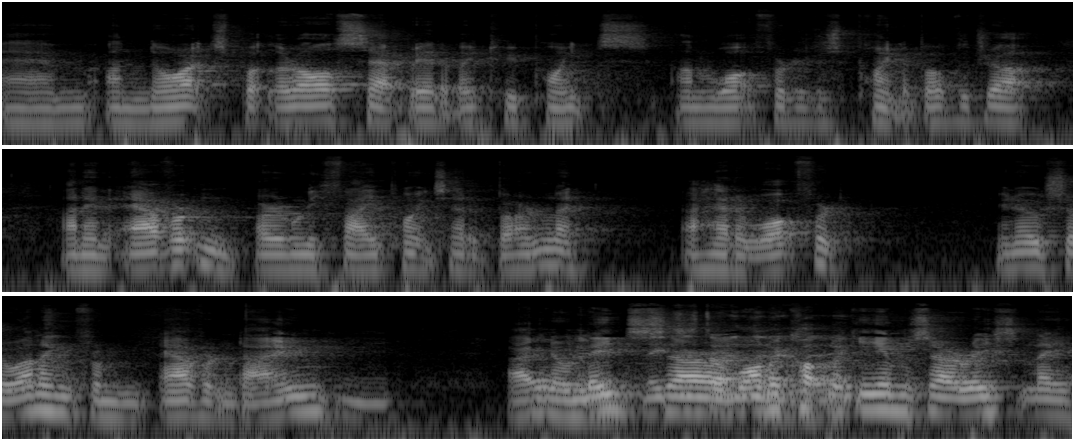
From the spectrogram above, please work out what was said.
um, and Norwich, but they're all separated by two points, and Watford are just point above the drop. And then Everton are only five points ahead of Burnley, ahead of Watford. You know, so anything from Everton down. I You know, Leeds, Leeds down won a couple yeah. of games there recently,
